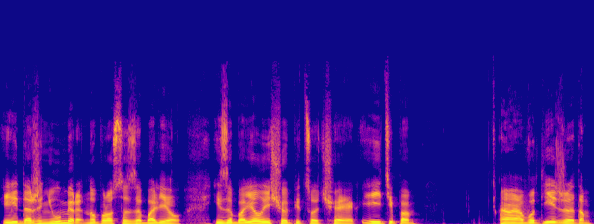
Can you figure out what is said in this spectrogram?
Или даже не умер, но просто заболел. И заболело еще 500 человек. И типа... А, вот есть же там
